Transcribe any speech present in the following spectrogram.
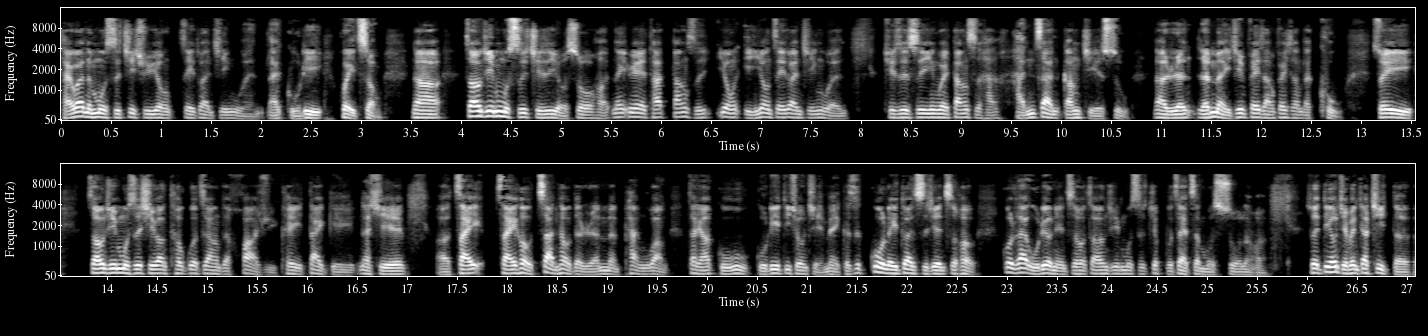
台湾的牧师继续用这段经文来鼓励会众。那赵永基牧师其实有说哈，那因为他当时用引用这段经文，其实是因为当时韩韩战刚结束，那人人们已经非常非常的苦，所以。张军牧师希望透过这样的话语，可以带给那些呃灾灾后战后的人们盼望，大家鼓舞鼓励弟兄姐妹。可是过了一段时间之后，过了在五六年之后，张军牧师就不再这么说了哈。所以弟兄姐妹要记得，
